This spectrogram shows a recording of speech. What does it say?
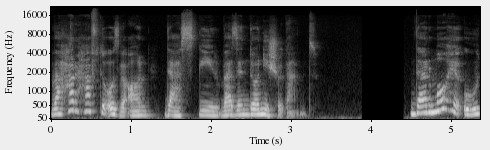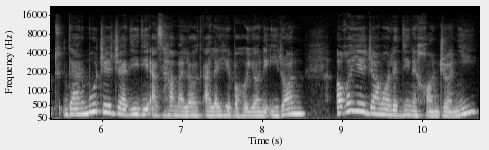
و هر هفت عضو آن دستگیر و زندانی شدند. در ماه اوت در موج جدیدی از حملات علیه بهایان ایران آقای جمال الدین خانجانی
